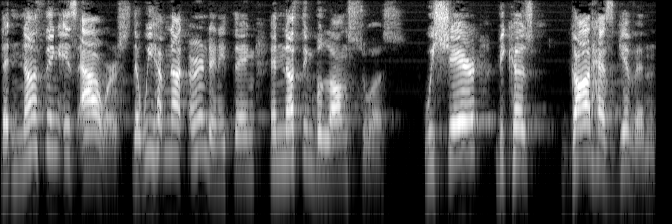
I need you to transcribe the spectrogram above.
that nothing is ours, that we have not earned anything and nothing belongs to us. We share because God has given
